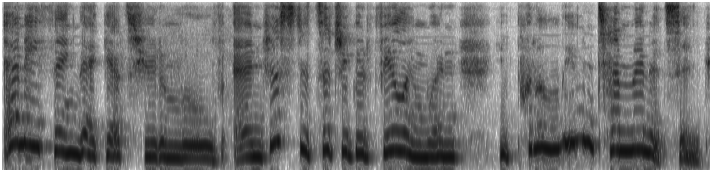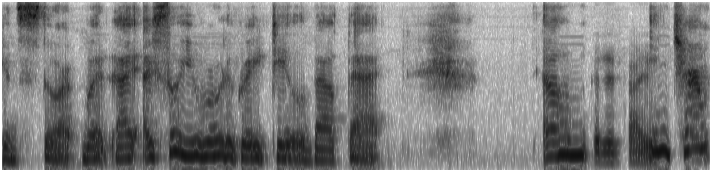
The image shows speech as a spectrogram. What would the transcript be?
anything that gets you to move. And just it's such a good feeling when you put a, even 10 minutes in can start. But I, I saw you wrote a great deal about that. Um, good advice. In, term,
